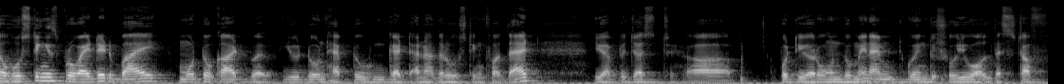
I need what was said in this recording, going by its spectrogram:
the hosting is provided by motokart but you don't have to get another hosting for that. You have to just uh, put your own domain. I'm going to show you all the stuff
